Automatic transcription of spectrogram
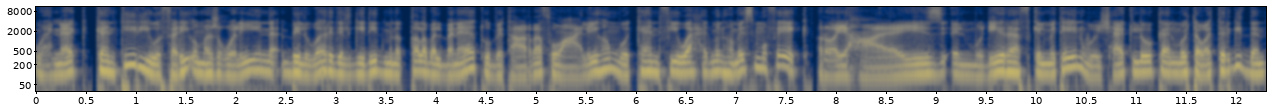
وهناك كان تيري وفريقه مشغولين بالوارد الجديد من الطلبة البنات وبيتعرفوا عليهم وكان في واحد منهم اسمه فيك. رايح عايز المديرة في كلمتين وشكله كان متوتر جدا.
